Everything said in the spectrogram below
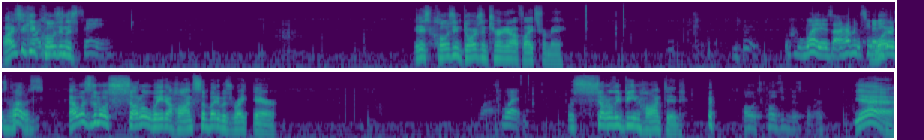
Why does he keep Why closing this? saying? It is closing doors and turning off lights for me. What is? I haven't seen any What- doors what- close. That was the most subtle way to haunt somebody was right there. What? It was subtly being haunted. Oh, it's closing this door. Yeah.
